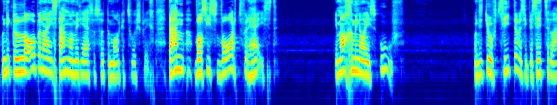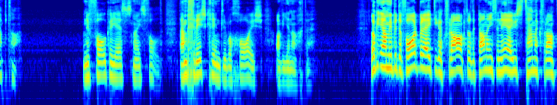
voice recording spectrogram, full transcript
und ich glaube noch eins dem, was mir Jesus heute Morgen zuspricht. Dem, was sein Wort verheißt. Ich mache mir noch eins auf. Und ich tue auf die Seite, was ich bis jetzt erlebt habe. Und ich folge Jesus eins voll. Dem Christkind, das gekommen ist an Weihnachten. Schau, ich habe mich bei den Vorbereitungen gefragt, oder dann haben wir uns zusammen gefragt,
